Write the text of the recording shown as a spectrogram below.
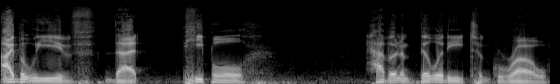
I believe that people have an ability to grow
